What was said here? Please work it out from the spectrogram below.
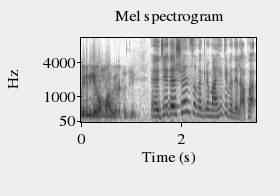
મેળવી લેવામાં આવ્યો હતો જી. દર્શન સમગ્ર માહિતી બદલ આભાર.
